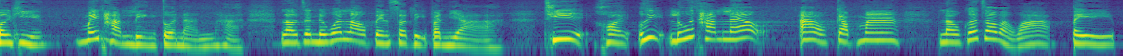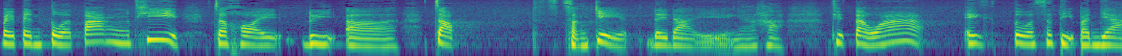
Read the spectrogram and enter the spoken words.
บางทีไม่ทันลิงตัวนั้นค่ะ เราจะนึกว่าเราเป็นสติปัญญาที่คอยเอ้ยรู้ทันแล้วอ้าวกลับมาเราก็จะแบบว่าไปไปเป็นตัวตั้งที่จะคอยดูจับสังเกตใด ๆ อย่างเงี้ยค่ะที่แต่ว่าไอ้ตัวสติปัญญา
